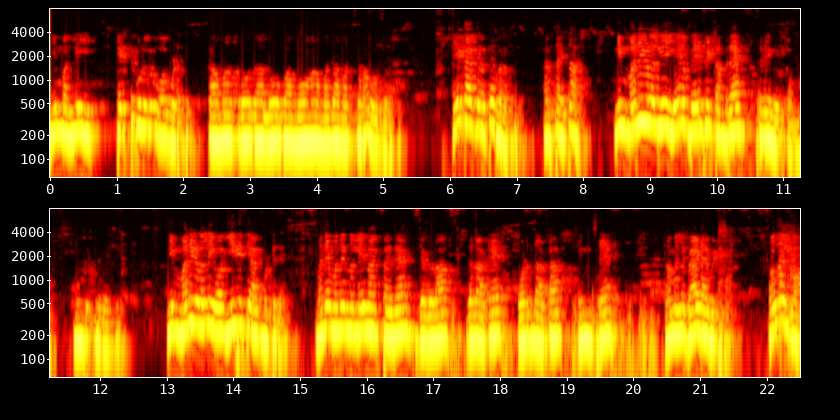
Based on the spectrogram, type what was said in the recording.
ನಿಮ್ಮಲ್ಲಿ ಕೆಟ್ಟ ಗುಣಗಳು ಹೋಗ್ಬಿಡುತ್ತೆ. ಕಾಮ, ಕ್ರೋಧ, ಲೋಭ, ಮೋಹ, ಮದ, ಮತ್ಸರ ಹೋಗ್ಬಿಡುತ್ತೆ. ಏಕಾಗ್ರತೆ ಬರುತ್ತೆ. ಅರ್ಥ ಆಯ್ತಾ? ನಿಮ್ಮ ಮನೆಗಳಲ್ಲಿ ಏನು ಬೆನಿಫಿಟ್ ಅಂದರೆ ಸರಿಯಾಗಿ ಇಟ್ಕೊಂಬ ಮುಂದೆ ಸರಿಯಾಗಿ ನಿಮ್ಮ ಮನೆಗಳಲ್ಲಿ ಇವಾಗ ಈ ರೀತಿ ಆಗಿಬಿಟ್ಟಿದೆ. ಮನೆ ಮನೆಯಲ್ಲಿ ಏನಾಗ್ತಾ ಇದೆ? ಜಗಳ, ಗಲಾಟೆ ಹೊಡೆದಾಟ ಹಿಂಸೆ, ಆಮೇಲೆ ಬ್ಯಾಡ್ ಹ್ಯಾಬಿಟ್ಸ್ ಹೌದಾ ಇಲ್ವಾ?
